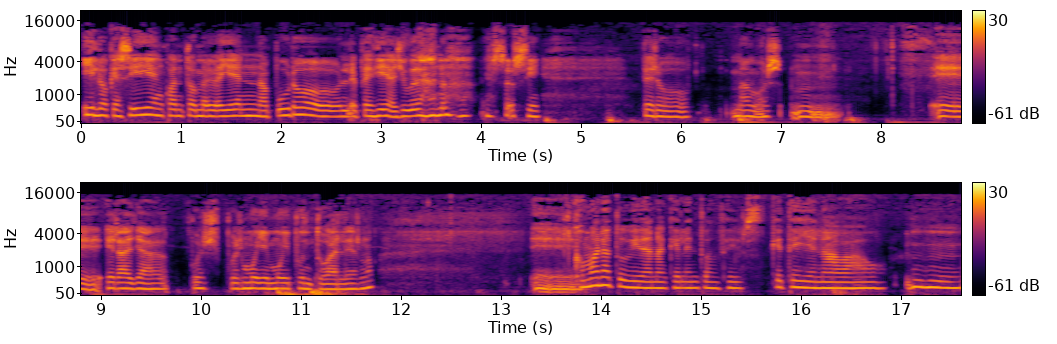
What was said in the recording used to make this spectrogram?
Y lo que sí, en cuanto me veía en un apuro, le pedí ayuda, ¿no? Eso sí. Pero, vamos, mm, eh, era ya, pues, pues muy, muy puntuales, ¿no? Eh, ¿Cómo era tu vida en aquel entonces? ¿Qué te llenaba? O... Mm,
